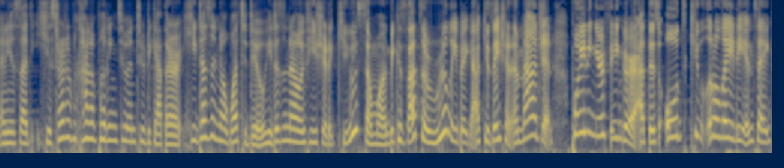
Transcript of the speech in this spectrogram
And he said he started kind of putting two and two together. He doesn't know what to do. He doesn't know if he should accuse someone because that's a really big accusation. Imagine pointing your finger at this old cute little lady and saying,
